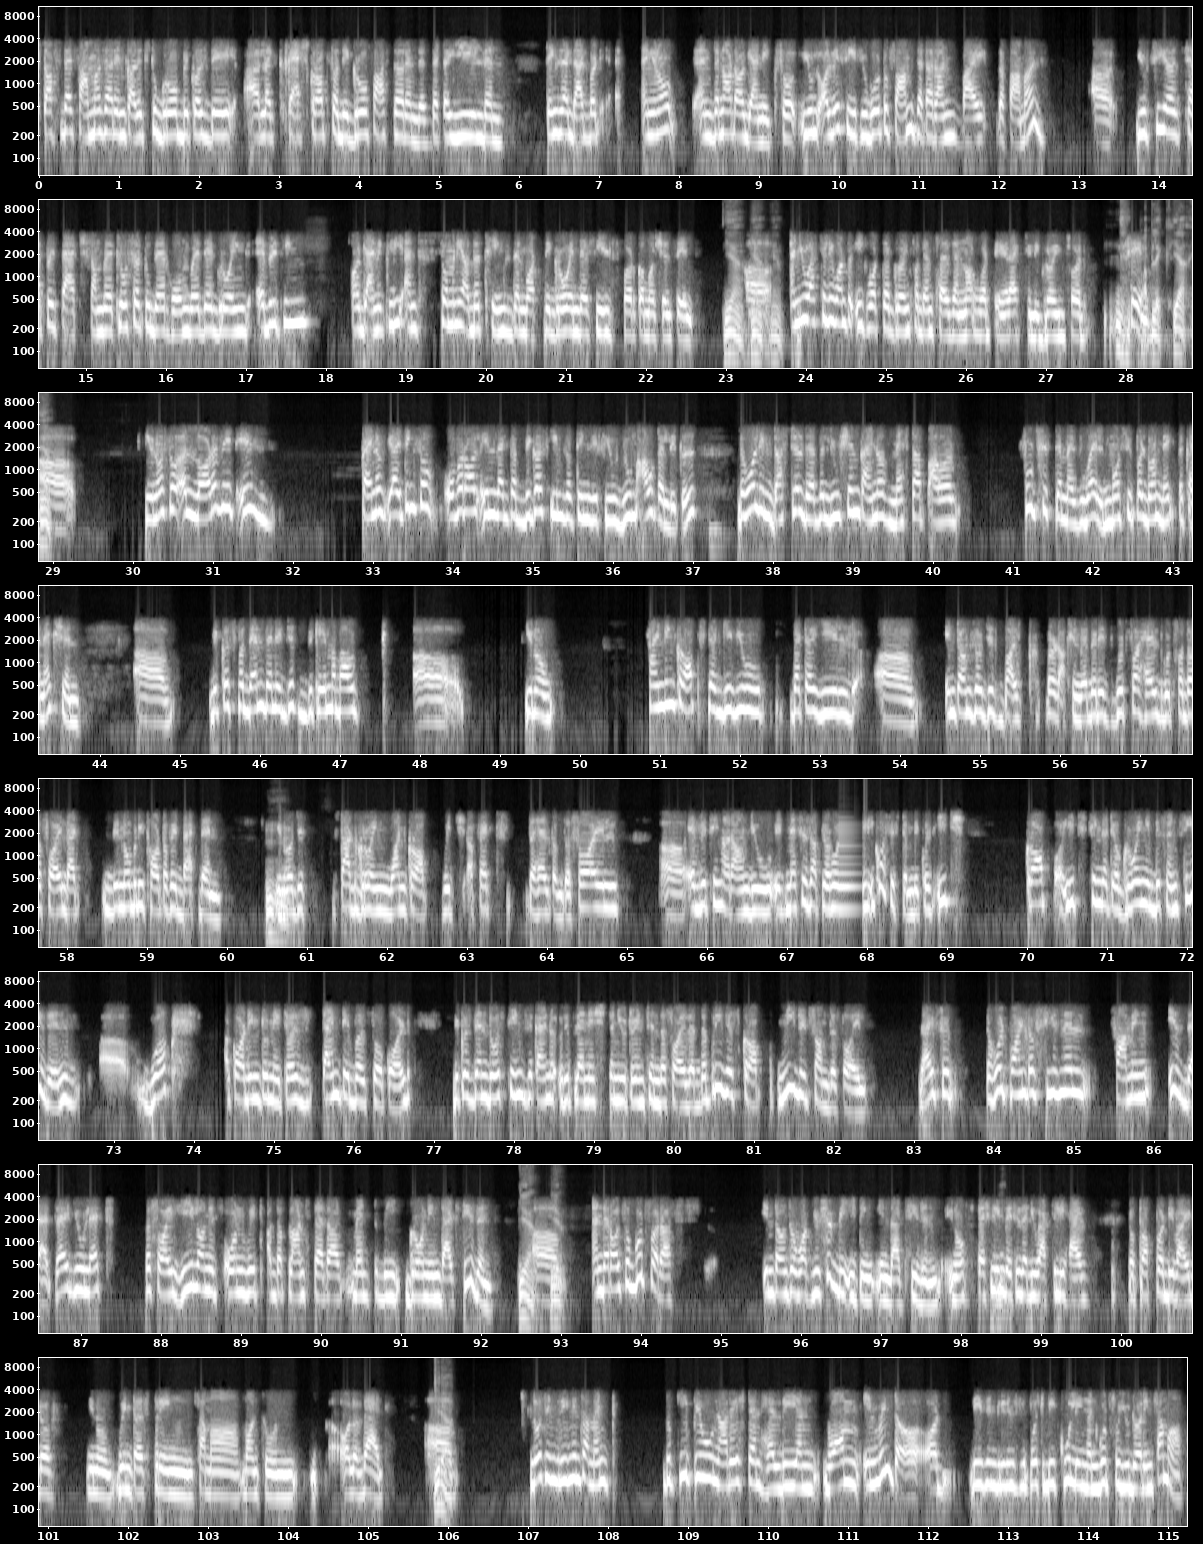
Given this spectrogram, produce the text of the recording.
stuff that farmers are encouraged to grow because they are like cash crops or they grow faster and there's better yield and things like that. But and you know and they're not organic. So you'll always see if you go to farms that are run by the farmers, uh, you'll see a separate patch somewhere closer to their home where they're growing everything organically and so many other things than what they grow in their fields for commercial sales. Yeah, uh, yeah, And you actually want to eat what they're growing for themselves and not what they're actually growing for sale. Public, yeah, yeah. Uh, you know, so a lot of it is kind of, I think so overall in like the bigger schemes of things, if you zoom out a little, the whole industrial revolution kind of messed up our food system as well. Most people don't make the connection uh, because for them, then it just became about, uh, you know, finding crops that give you better yield uh, in terms of just bulk production, whether it's good for health, good for the soil. That nobody thought of it back then. Mm-hmm. You know, just start growing one crop which affects the health of the soil uh, everything around you. It messes up your whole ecosystem because each crop or each thing that you're growing in different seasons uh, works according to nature's timetable, so called, because then those things kind of replenish the nutrients in the soil that the previous crop needed from the soil, right? So the whole point of seasonal farming is that, right? You let the soil heal on its own with other plants that are meant to be grown in that season. Yeah, uh, yeah. And they're also good for us in terms of what you should be eating in that season, you know, especially in places that you actually have the proper divide of, you know, winter, spring, summer, monsoon, all of that. Uh, yeah. Those ingredients are meant to keep you nourished and healthy and warm in winter, or these ingredients are supposed to be cooling and good for you during summer.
